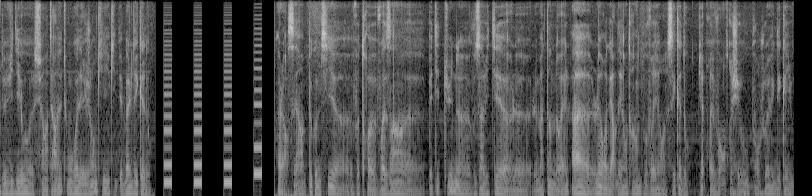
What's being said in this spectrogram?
de, vidéos sur Internet où on voit des gens qui, déballent des cadeaux. Alors c'est un peu comme si votre voisin petit de thune vous invitait le, le, matin de Noël à le regarder en train d'ouvrir ses cadeaux. Puis après vous rentrez chez vous pour jouer avec des cailloux.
